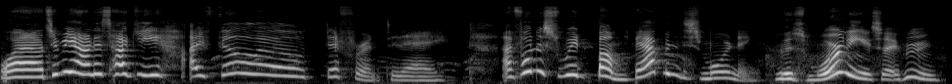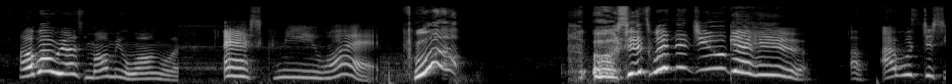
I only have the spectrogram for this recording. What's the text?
Well, to be honest, Huggy, I feel a little different today. I felt a sweet bump. It happened this morning. This morning, you say? Hmm. How about we ask Mommy Long Legs? Ask me what? oh, since when did you get here? I was just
